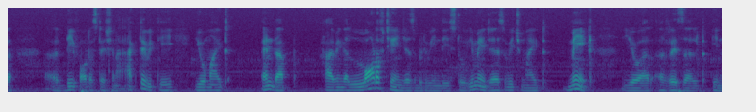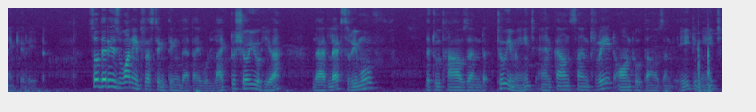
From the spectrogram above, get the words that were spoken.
uh, deforestation activity you might end up having a lot of changes between these two images which might make your result inaccurate. So there is one interesting thing that I would like to show you here that let's remove the 2002 image and concentrate on 2008 image.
